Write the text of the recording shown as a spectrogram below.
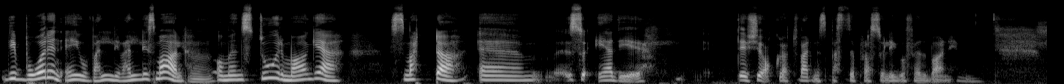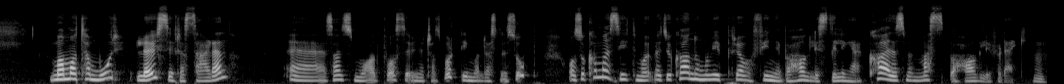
de bårene er jo veldig, veldig smale. Mm. Og med en stor mage, smerter, uh, så er de Det er jo ikke akkurat verdens beste plass å ligge og føde barn i. Mamma tar mor løs fra selen. Eh, som hun hadde på seg under transport, de må løsnes opp. Og så kan man si til mor vet du hva, nå må vi prøve å finne en behagelig stilling her. Hva er det som er mest behagelig for deg? Mm.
